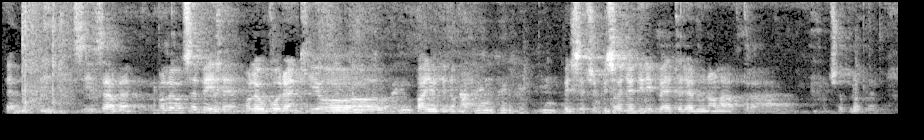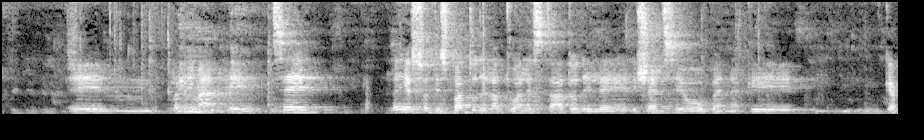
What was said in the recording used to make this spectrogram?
Eh, sì, salve, volevo sapere, volevo porre anch'io un paio di domande, quindi se c'è bisogno di ripetere l'una o l'altra non c'è problema. Ehm, la prima è se lei è soddisfatto dell'attuale stato delle licenze open che, che,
